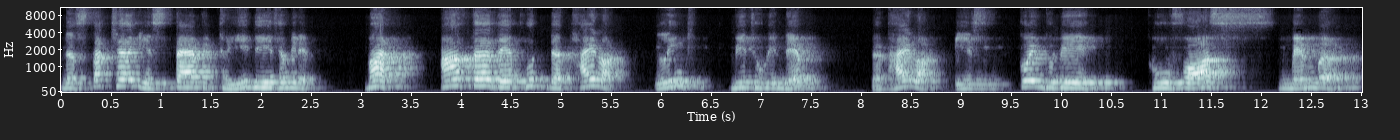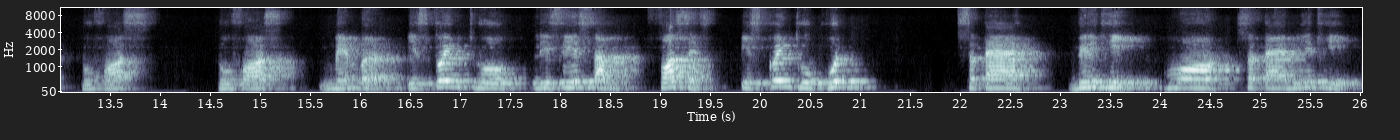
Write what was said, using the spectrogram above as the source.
the structure is statically determined, but after they put the tile link between them, the tie is going to be two force member, two force, two force member is going to receive some forces, is going to put stability, more stability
